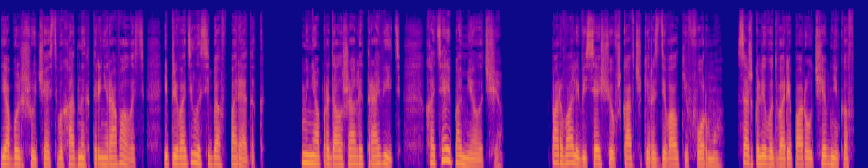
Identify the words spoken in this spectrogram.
Я большую часть выходных тренировалась и приводила себя в порядок. Меня продолжали травить, хотя и по мелочи. Порвали висящую в шкафчике раздевалки форму, сожгли во дворе пару учебников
